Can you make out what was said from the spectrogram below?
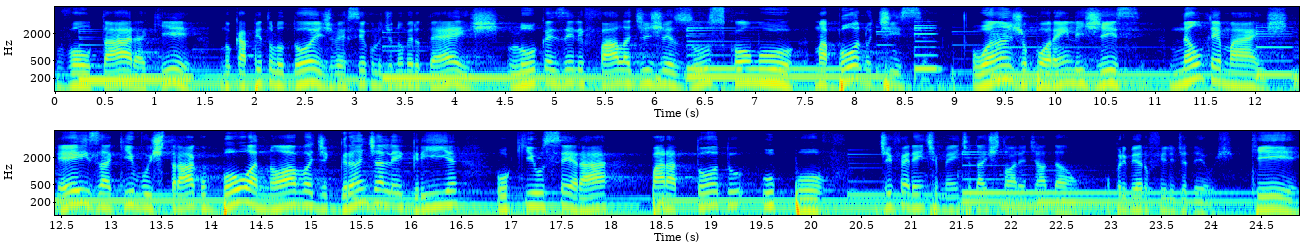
voltar aqui, no capítulo 2, versículo de número 10, Lucas ele fala de Jesus como uma boa notícia. O anjo, porém, lhes disse: Não temais, eis aqui vos trago boa nova de grande alegria, o que o será para todo o povo, diferentemente da história de Adão primeiro filho de Deus, que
